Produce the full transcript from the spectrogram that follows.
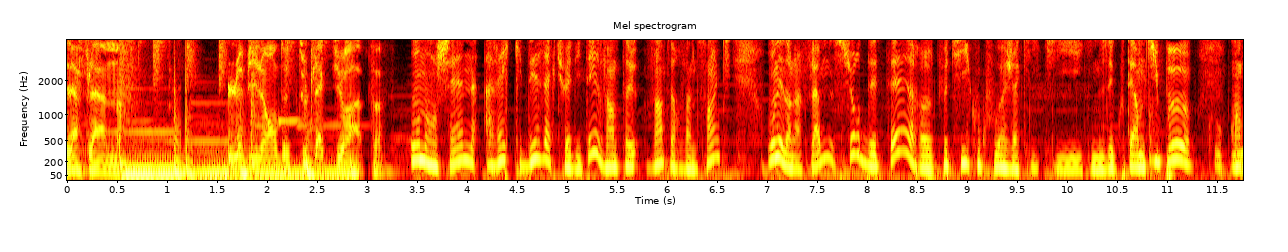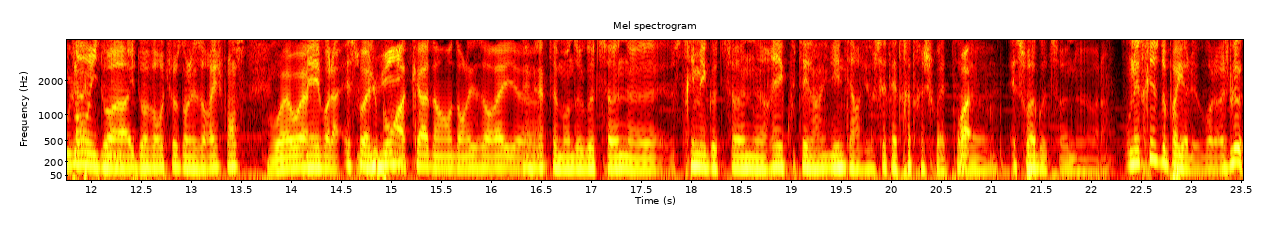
La flamme. Le bilan de toute l'actu rap. On enchaîne avec des actualités 20, 20h25. On est dans la flamme sur des terres. Euh, Petit coucou à Jackie qui, qui nous écoutait un petit peu. Maintenant, il doit, il doit avoir autre chose dans les oreilles, je pense. Ouais, ouais. Mais voilà, SO à du lui. bon AK dans, dans les oreilles. euh, Exactement, de Godson, euh, streamer Godson, euh, réécouter l'in- l'interview, c'était très très chouette. Ouais. Euh, SO à Godson, euh, voilà. On est triste de pas y aller, voilà, je le,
